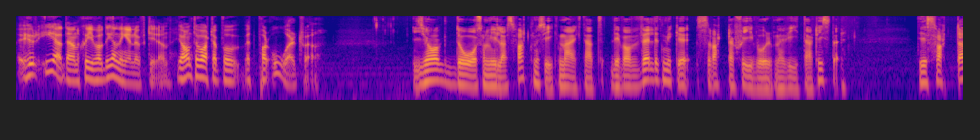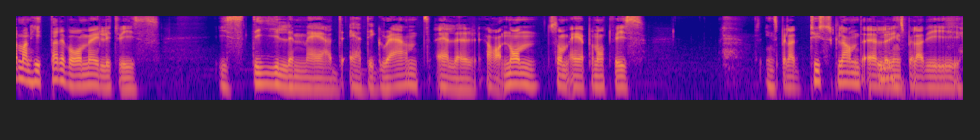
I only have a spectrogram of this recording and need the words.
Hur är den skivavdelningen nu för tiden? Jag har inte varit där på ett par år tror jag. Jag då som gillar svart musik märkte att det var väldigt mycket svarta skivor med vita artister. Det svarta man hittade var möjligtvis i stil med Eddie Grant eller ja, någon som är på något vis inspelad i Tyskland eller mm. inspelad i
